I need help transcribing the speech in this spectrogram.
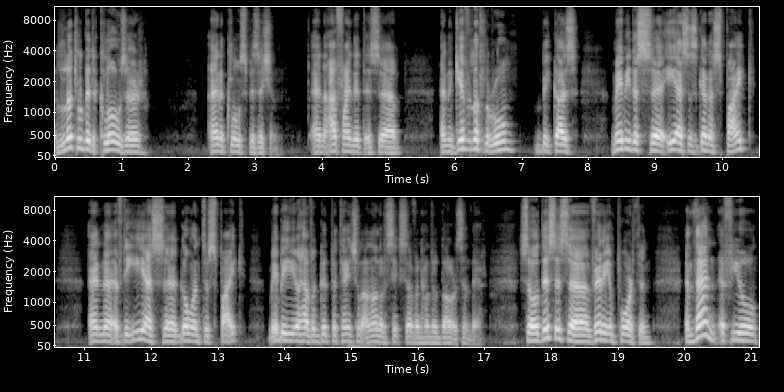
a little bit closer and a close position. And I find it is, uh, and give a little room because maybe this uh, ES is to spike. And uh, if the ES uh, go into spike, maybe you have a good potential, another six, seven hundred dollars in there. So this is uh, very important. And then if you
